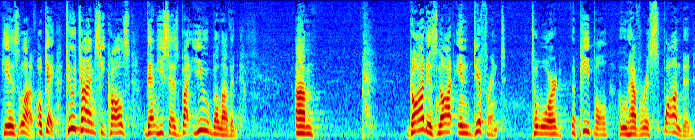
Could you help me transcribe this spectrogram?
his love. Okay, two times he calls them, he says, But you, beloved. Um, God is not indifferent toward the people who have responded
